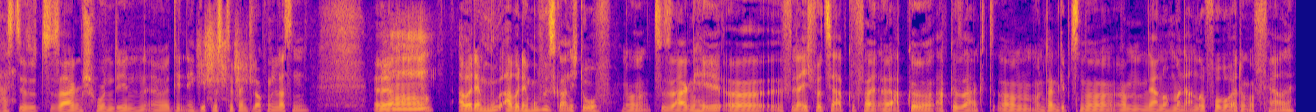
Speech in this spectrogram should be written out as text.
hast du sozusagen schon den, äh, den Ergebnistipp entlocken lassen. Äh, mhm. Aber der, aber der Move ist gar nicht doof, ne? zu sagen, hey, äh, vielleicht wird's ja abgefallen, äh, abge, abgesagt ähm, und dann gibt's eine, ähm, ja, nochmal eine andere Vorbereitung auf Ferl.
